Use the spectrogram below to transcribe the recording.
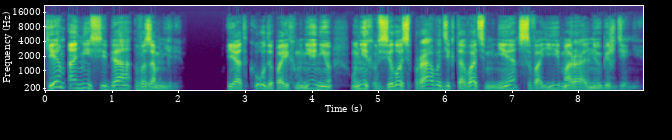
Кем они себя возомнили? И откуда, по их мнению, у них взялось право диктовать мне свои моральные убеждения?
